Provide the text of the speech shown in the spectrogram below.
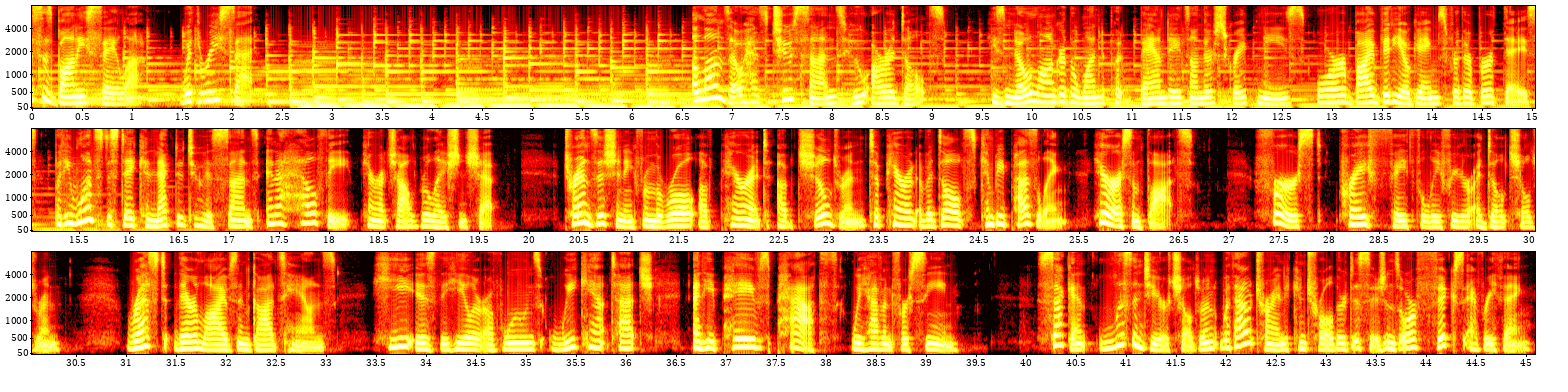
This is Bonnie Sala with Reset. Alfonso has two sons who are adults. He's no longer the one to put band aids on their scraped knees or buy video games for their birthdays, but he wants to stay connected to his sons in a healthy parent child relationship. Transitioning from the role of parent of children to parent of adults can be puzzling. Here are some thoughts. First, pray faithfully for your adult children. Rest their lives in God's hands. He is the healer of wounds we can't touch, and He paves paths we haven't foreseen. Second, listen to your children without trying to control their decisions or fix everything.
